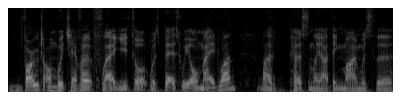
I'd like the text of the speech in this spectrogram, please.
vote on whichever flag you thought was best. We all made one. I mm-hmm. personally, I think mine was the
